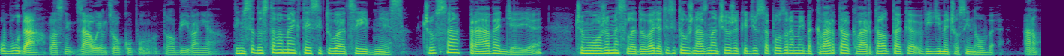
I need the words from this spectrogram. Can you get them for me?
ubúda vlastne záujemcov kúpu toho bývania. Tým sa dostávame k tej situácii dnes. Čo sa práve deje čo môžeme sledovať. A ty si to už naznačil, že keď už sa pozrieme iba kvartál, kvartál, tak vidíme čosi nové. Áno.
